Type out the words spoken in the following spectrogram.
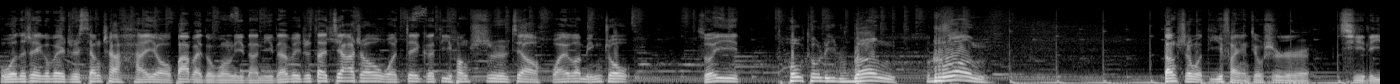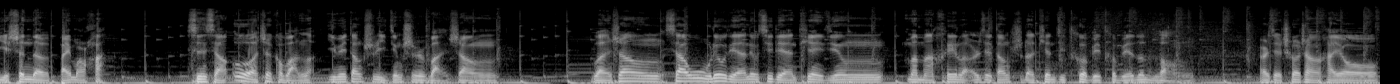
我的这个位置相差还有八百多公里呢。你的位置在加州，我这个地方是叫怀俄明州，所以 totally wrong wrong。”当时我第一反应就是起了一身的白毛汗，心想：“呃，这可完了，因为当时已经是晚上。”晚上下午五六点六七点，天已经慢慢黑了，而且当时的天气特别特别的冷，而且车上还有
